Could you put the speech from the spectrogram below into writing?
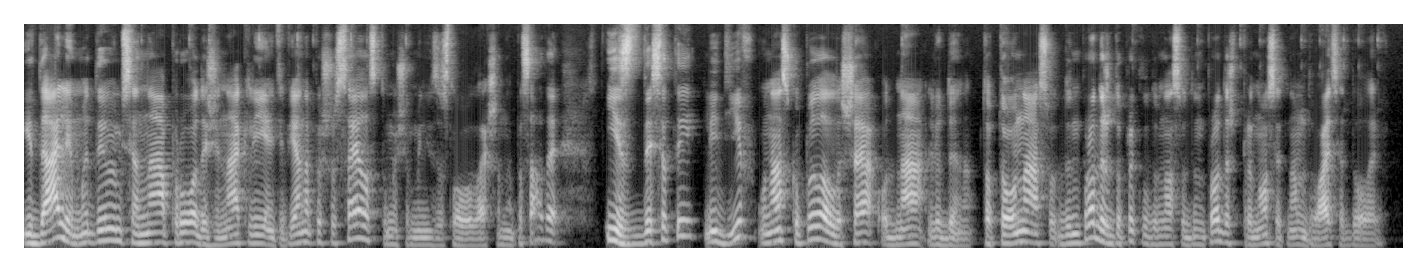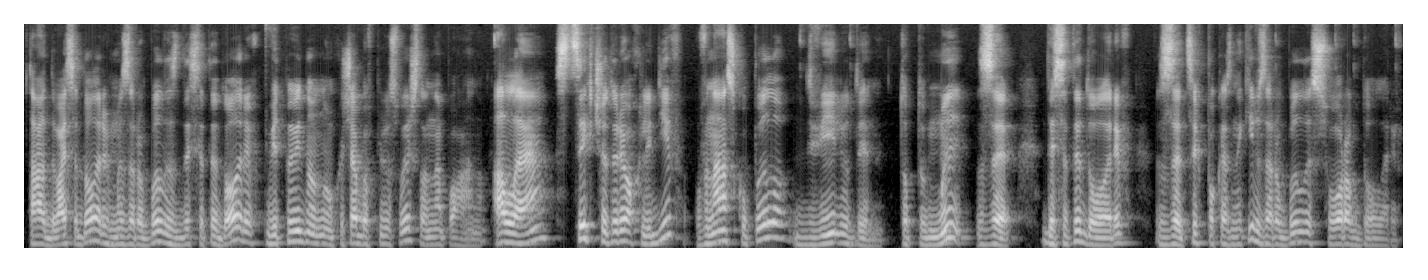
І далі ми дивимося на продажі, на клієнтів. Я напишу sales, тому що мені за слово легше написати. І з 10 лідів у нас купила лише одна людина. Тобто, у нас один продаж, до прикладу, у нас один продаж приносить нам 20 доларів. Та 20 доларів ми заробили з 10 доларів. Відповідно, ну хоча б в плюс вийшло непогано. Але з цих чотирьох лідів в нас купило дві людини. Тобто, ми з 10 доларів з цих показників заробили 40 доларів.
